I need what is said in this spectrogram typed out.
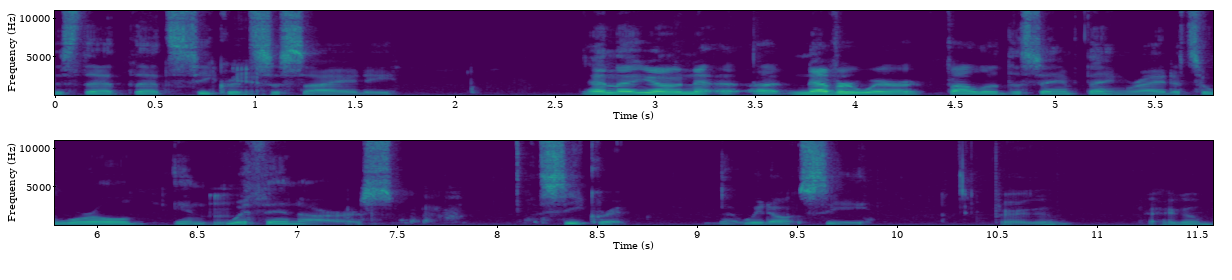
Is that that secret Yeah. society? And the, you know, ne- uh, Neverwhere followed the same thing, right? It's a world in Mm. within ours, secret that we don't see. Very good. Very good.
